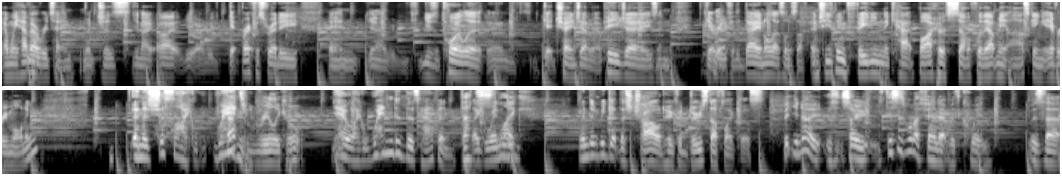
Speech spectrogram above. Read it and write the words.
and we have our routine, which is, you know, I, you know, we get breakfast ready, and you know, use the toilet, and get changed out of our PJs, and get ready Yeah. for the day, and all that sort of stuff. And she's been feeding the cat by herself without me asking every morning. And it's just like, when? That's really cool. yeah, like when did this happen? That's like when like, did when did we get this child who could do stuff like this? but you know, so this is what I found out with Quinn was that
